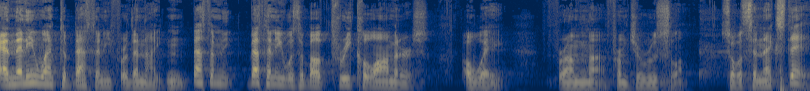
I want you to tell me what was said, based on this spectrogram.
And then he went to Bethany for the night. And Bethany, Bethany was about three kilometers away from, uh, from Jerusalem. So it's the next day.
